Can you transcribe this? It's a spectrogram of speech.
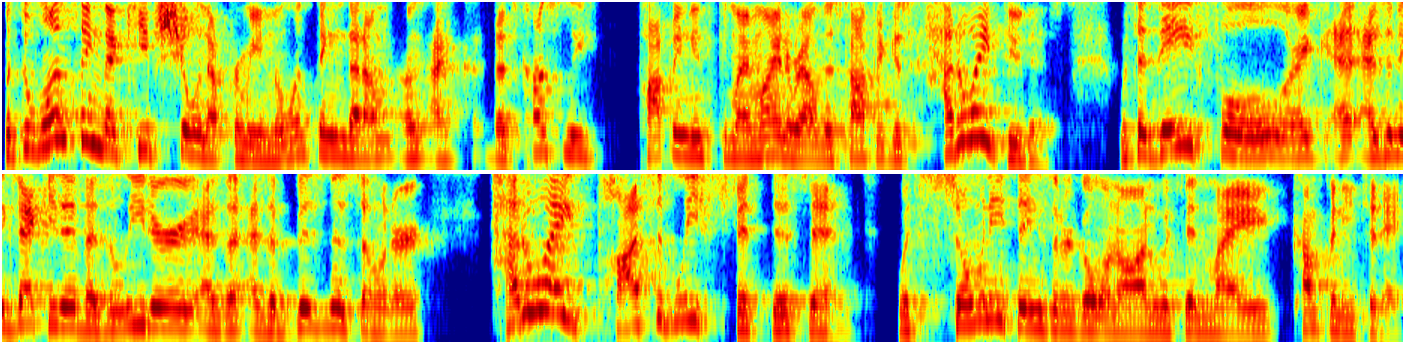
but the one thing that keeps showing up for me and the one thing that i'm I, that's constantly popping into my mind around this topic is how do i do this with a day full right as an executive as a leader as a, as a business owner how do i possibly fit this in with so many things that are going on within my company today.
